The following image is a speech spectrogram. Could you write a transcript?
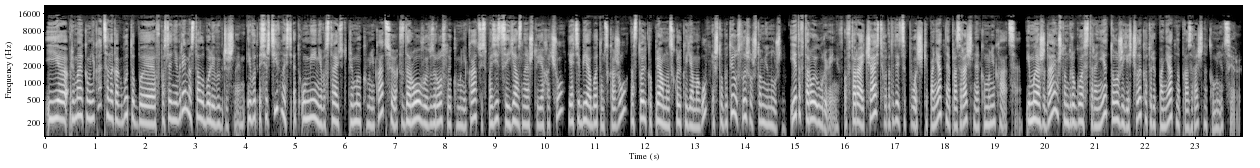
И прямая коммуникация, она как будто бы в последнее время стала более выигрышной. И вот ассертивность — это умение выстраивать эту прямую коммуникацию, здоровую, взрослую коммуникацию с позиции «я знаю, что я хочу, я тебе об этом скажу настолько прямо, насколько я могу, и чтобы ты услышал, что мне нужно». И это второй уровень, вторая часть вот этой цепочки, понятная, прозрачная коммуникация. И мы ожидаем, что на другой стороне тоже есть человек, который понятно, прозрачно коммуницирует.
